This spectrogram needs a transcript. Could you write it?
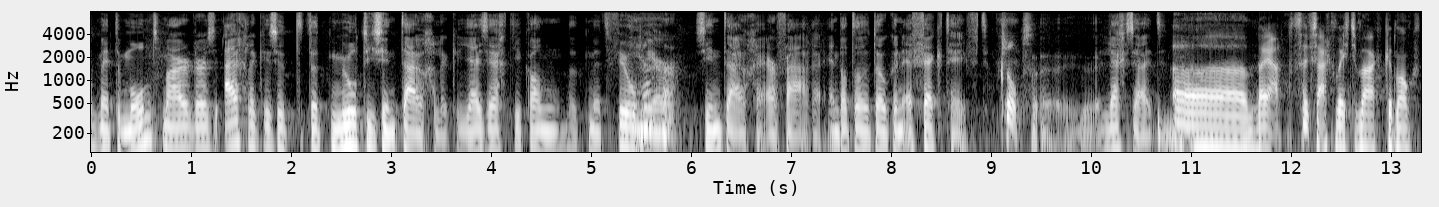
uh, met de mond, maar er is, eigenlijk is het het multizintuigelijke. Jij zegt je kan het met veel meer zintuigen ervaren en dat het ook een effect heeft. Klopt. Uh, leg eens uit. Uh, nou ja, dat heeft eigenlijk een beetje te maken. Ik heb me ook een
